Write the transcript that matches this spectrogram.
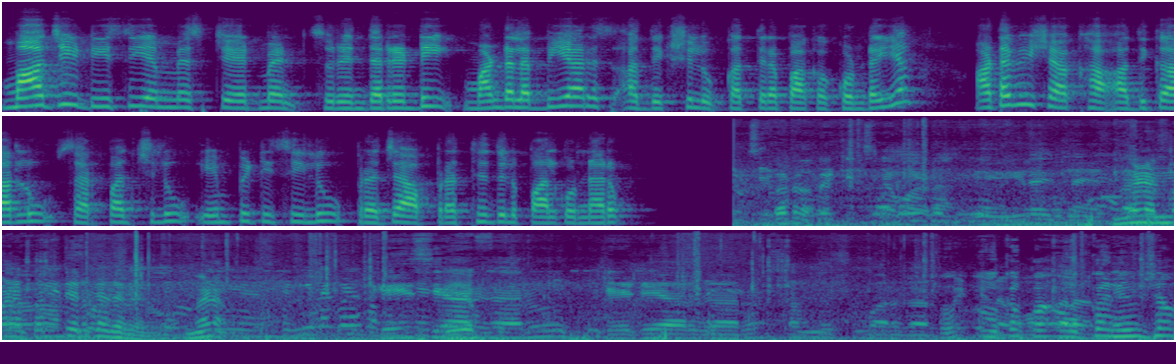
మాజీ డీసీఎంఎస్ చైర్మన్ సురేందర్ రెడ్డి మండల బీఆర్ఎస్ అధ్యక్షులు కత్తెరపాక కొండయ్య అటవీ శాఖ అధికారులు సర్పంచ్లు ఎంపీటీసీలు ప్రజా ప్రతినిధులు పాల్గొన్నారు. మేడం మేడం కొద్దిగా ఇరకదండి మేడం. కేసీఆర్ గారు కేటీఆర్ గారు సంతోష్ కుమార్ గారు ఒక ఒక్క నిమిషం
